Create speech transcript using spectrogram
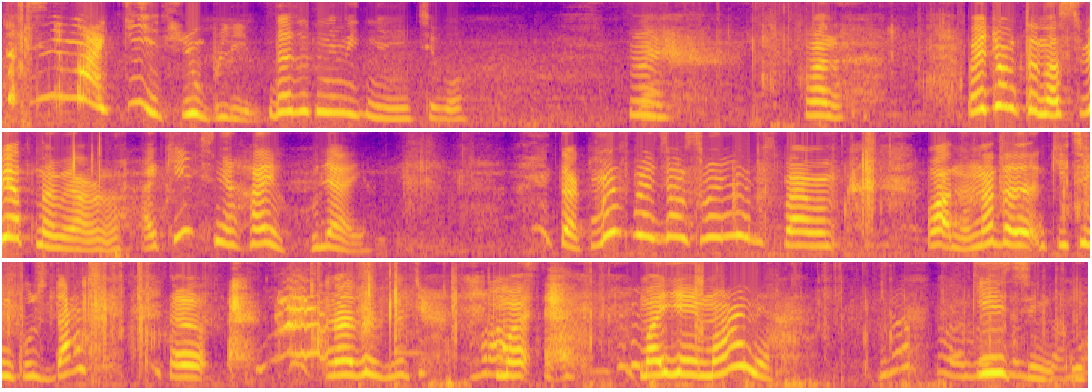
Так снимай кичню, блин. Да тут не видно ничего. Ой. Ладно. Пойдемте на свет, наверное. А кіцня хай гуляє. Так, мы пойдем своими справами. Ладно, надо китеньку сдать. Э, Надо сдать мо- моей маме китеньку.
